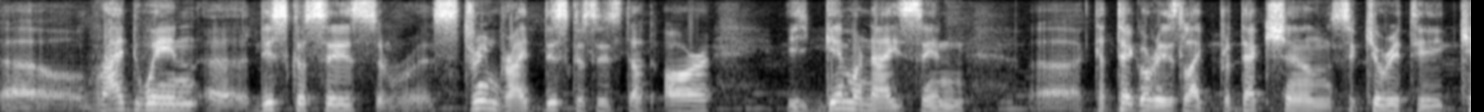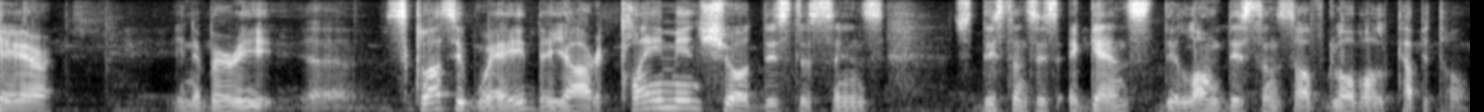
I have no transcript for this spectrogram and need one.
right-wing uh, discourses, extreme right discourses that are hegemonizing uh, categories like protection, security, care in a very uh, exclusive way. They are claiming short distances distances against the long distance of global capital.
